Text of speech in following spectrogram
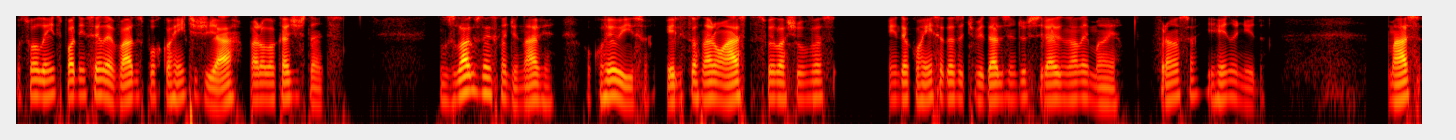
os poluentes podem ser levados por correntes de ar para locais distantes. Nos lagos da Escandinávia ocorreu isso, eles tornaram ácidos pelas chuvas em decorrência das atividades industriais na Alemanha, França e Reino Unido. Mas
